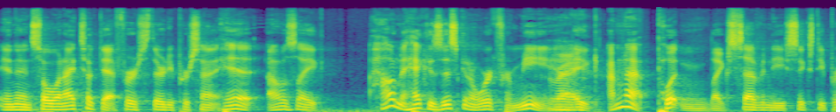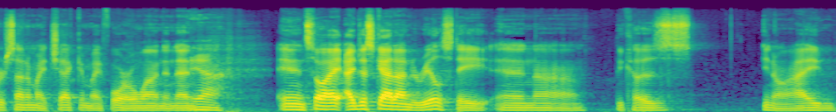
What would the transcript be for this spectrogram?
and then so when I took that first 30% hit, I was like, how in the heck is this going to work for me? Right. Like, I'm not putting like 70, 60% of my check in my 401 and then yeah and so I, I just got onto real estate and uh, because you know I'm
